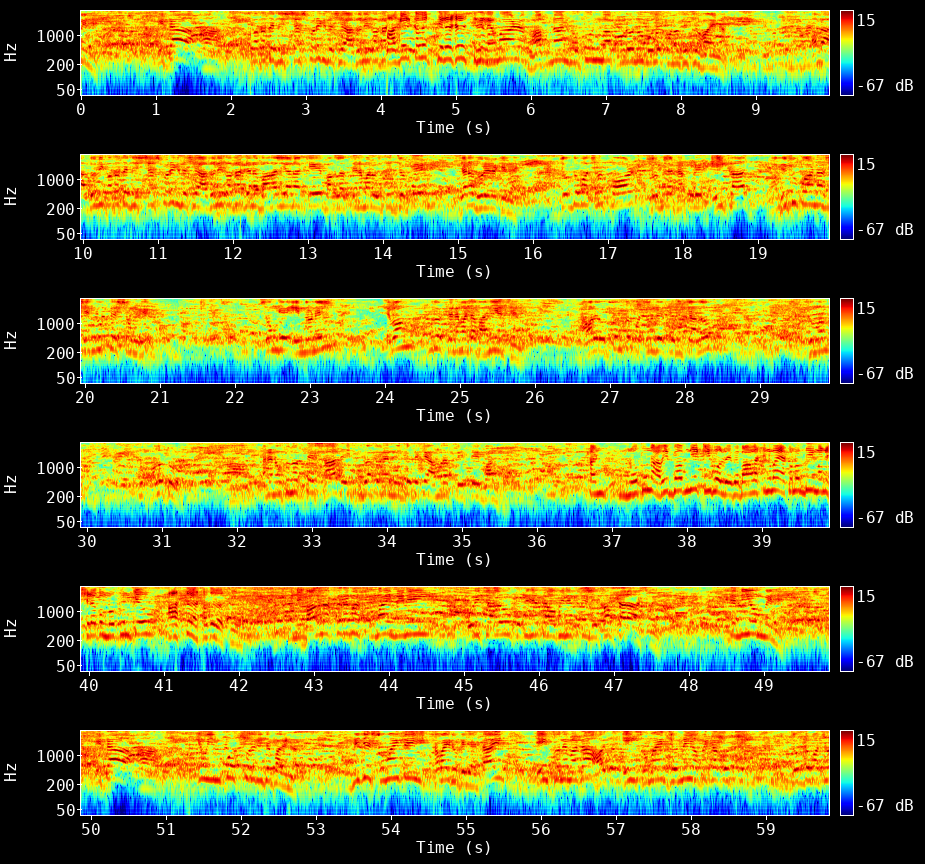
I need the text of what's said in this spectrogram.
মেনে। এটা কথাতে বিশ্বাস করে কিন্তু সেই আধুনিকতা আগের কালের জেনারেশনের সিনেমার ভাবনা নতুন বা পুরনো বলে কোনো কিছু হয় না। আমরা আধুনিকতাতে বিশ্বাস করি কিন্তু সেই আধুনিকতা যেন বাঙালিয়ানাকে বাংলা সিনেমার ঐতিহ্যকে যেন ধরে রেখে দেয়। চোদ্দ বছর পর শর্মিলা ঠাকুরের এই কাজ ঋতুপর্ণা সেনগুপ্তের সঙ্গে। সঙ্গে ইন্দ্রনীল এবং পুরো সিনেমাটা বানিয়েছেন। আমাদের অত্যন্ত পছন্দের পরিচালক সুমন। তো ফলত মানে নতুনত্বের স্বাদ এই পুরাতনের মধ্যে থেকে আমরা পেতে বাধ্য। আর নতুন আবির্ভাব নিয়ে কি বলবে? বাংলা সিনেমা এখন অবধি মানে সেরকম নতুন কেউ আসছে না ছাত্র যাচ্ছে। মানে বাংলা সিনেমার সময় মেনেই পরিচালক অভিনেতা অভিনেত্রী লেখক তারা আসবেন এটা নিয়ম মেনে। এটা কেউ ইম্পোজ করে দিতে পারে না। নিজের সময়তেই সবাই ঢুকে যায়। তাই এই সিনেমাটা হয়তো এই সময়ের জন্যেই অপেক্ষা করছে। চোদ্দ বছর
